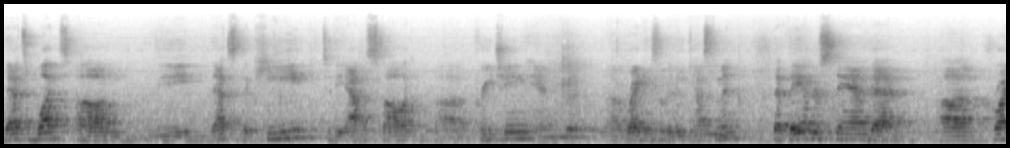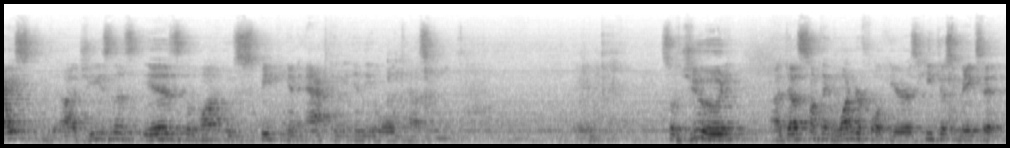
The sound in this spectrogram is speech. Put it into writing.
that's what um, the that's the key to the apostolic uh, preaching and the writings of the New Testament. That they understand that uh, Christ, uh, Jesus, is the one who's speaking and acting in the Old Testament. Okay? So Jude uh, does something wonderful here. Is he just makes it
